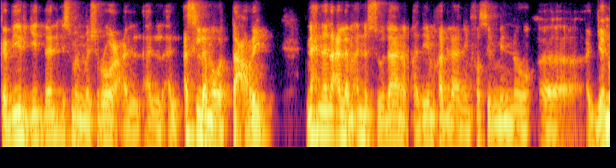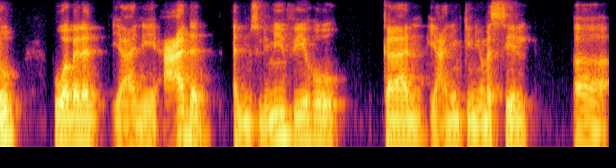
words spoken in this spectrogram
كبير جدا اسمه المشروع الأسلمة والتعريب. نحن نعلم أن السودان القديم قبل أن ينفصل منه آه، الجنوب هو بلد يعني عدد المسلمين فيه كان يعني يمكن يمثل آه،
